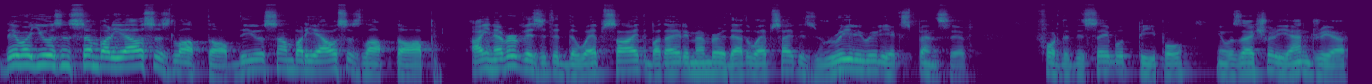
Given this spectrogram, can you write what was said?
They were using somebody else's laptop. They used somebody else's laptop. I never visited the website, but I remember that website is really, really expensive for the disabled people. It was actually Andrea,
